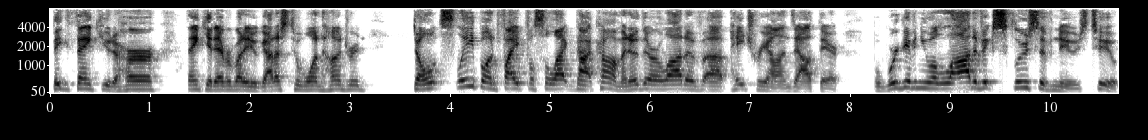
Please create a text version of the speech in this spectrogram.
big thank you to her. Thank you to everybody who got us to 100. Don't sleep on FightfulSelect.com. I know there are a lot of uh, Patreons out there, but we're giving you a lot of exclusive news too.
